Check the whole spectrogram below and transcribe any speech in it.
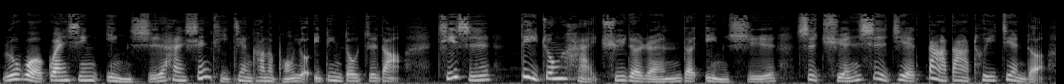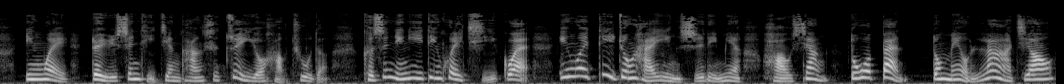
如果关心饮食和身体健康的朋友，一定都知道，其实地中海区的人的饮食是全世界大大推荐的，因为对于身体健康是最有好处的。可是您一定会奇怪，因为地中海饮食里面好像多半。都没有辣椒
